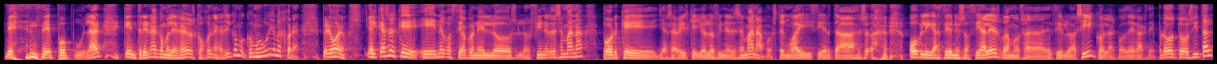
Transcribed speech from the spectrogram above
de, de, popular, que entrena como les sale los cojones. Así como, como voy a mejorar. Pero bueno, el caso es que he negociado con él los, los fines de semana, porque ya sabéis que yo los fines de semana, pues tengo ahí ciertas obligaciones sociales, vamos a decirlo así, con las bodegas de protos y tal.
